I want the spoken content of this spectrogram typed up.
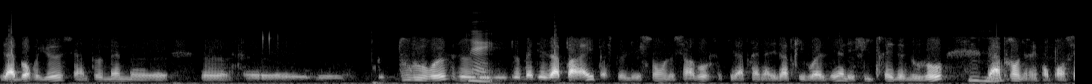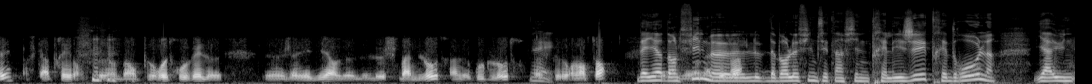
laborieux, c'est un peu même euh, euh, douloureux de, Ouais. de- de mettre des appareils parce que les sons, le cerveau, faut qu'il apprenne à les apprivoiser, à les filtrer de nouveau. Mhm. Mais après, on est récompensé parce qu'après, on peut, ben, on peut retrouver le, le- j'allais dire, le, le- chemin de l'autre, hein, le goût de l'autre, parce qu'on l'entend. D'ailleurs, dans le film, euh, d'abord le film, c'est un film très léger, très drôle. Il y a une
